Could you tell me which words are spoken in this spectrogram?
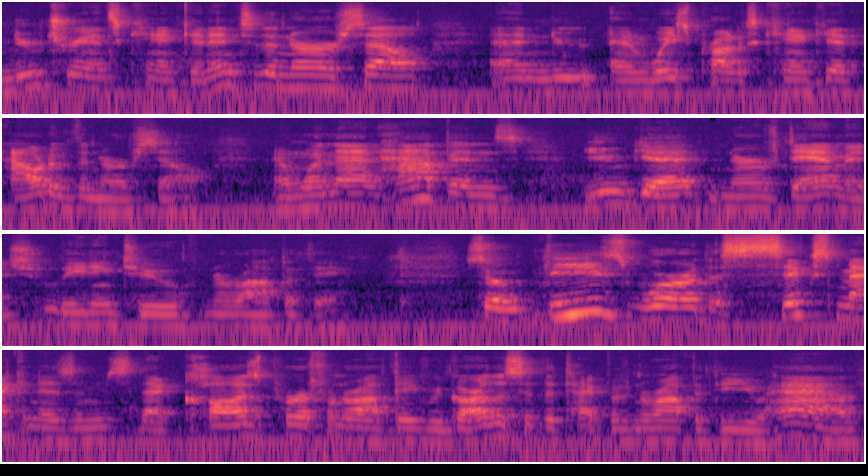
nutrients can't get into the nerve cell and new and waste products can't get out of the nerve cell. And when that happens, you get nerve damage leading to neuropathy. So these were the six mechanisms that cause peripheral neuropathy, regardless of the type of neuropathy you have.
